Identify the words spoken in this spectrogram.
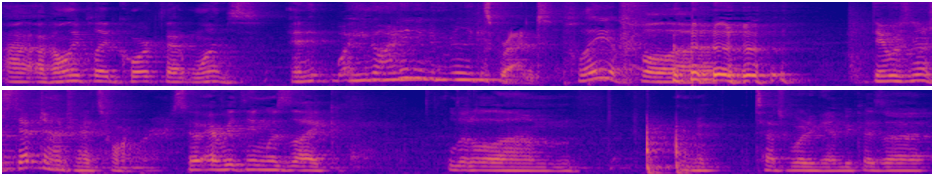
I, I- I've only played Cork that once, and it, well, you know, I didn't even really get it's to grand. play a full. Uh, there was no step down transformer, so everything was like little. Um, I'm gonna touch wood again because uh,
